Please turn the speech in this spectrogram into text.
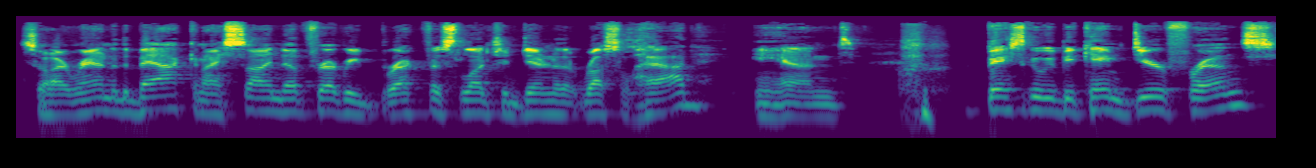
So I ran to the back and I signed up for every breakfast, lunch, and dinner that Russell had, and basically we became dear friends.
